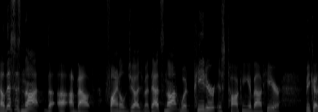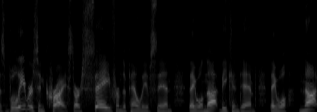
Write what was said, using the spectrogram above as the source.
Now, this is not the, uh, about final judgment. That's not what Peter is talking about here. Because believers in Christ are saved from the penalty of sin. They will not be condemned. They will not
